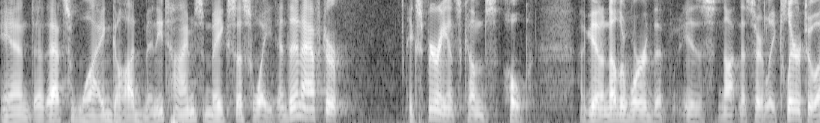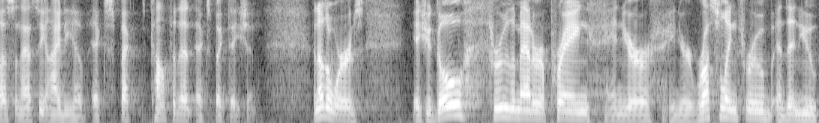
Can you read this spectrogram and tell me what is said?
And uh, that's why God many times makes us wait. And then after experience comes hope. Again, another word that is not necessarily clear to us, and that's the idea of expect, confident expectation. In other words, as you go through the matter of praying and you're, and you're rustling through, and then you,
